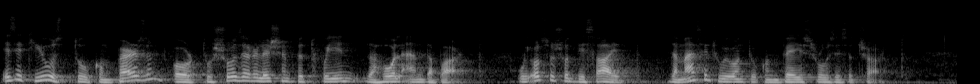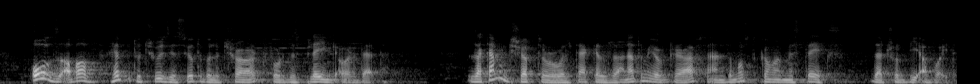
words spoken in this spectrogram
Is it used to comparison or to show the relation between the whole and the part? We also should decide the message we want to convey through this chart. All the above help to choose a suitable chart for displaying our data. The coming chapter will tackle the anatomy of graphs and the most common mistakes that should be avoided.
